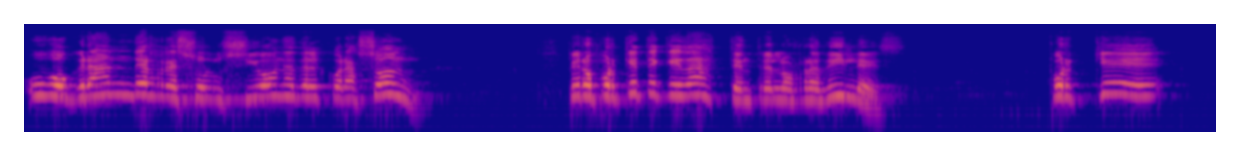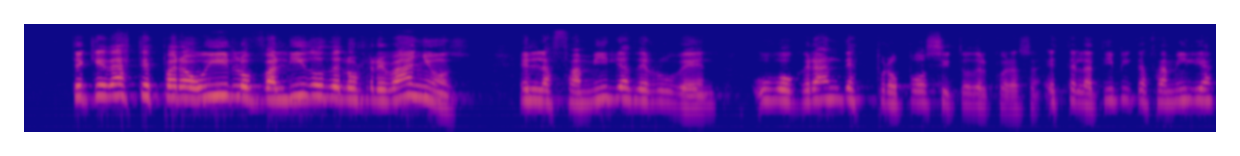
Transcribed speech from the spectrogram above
hubo grandes resoluciones del corazón. Pero ¿por qué te quedaste entre los rediles? ¿Por qué te quedaste para oír los validos de los rebaños. En las familias de Rubén hubo grandes propósitos del corazón. Esta es la típica familia,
